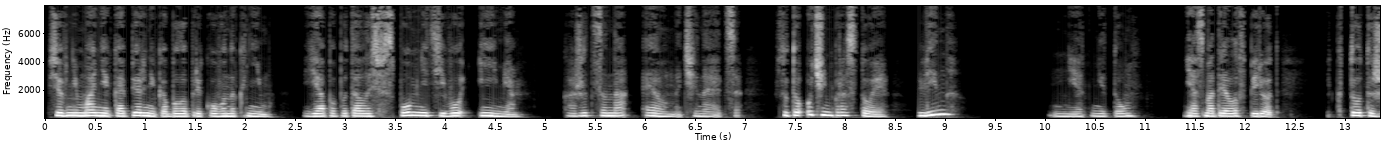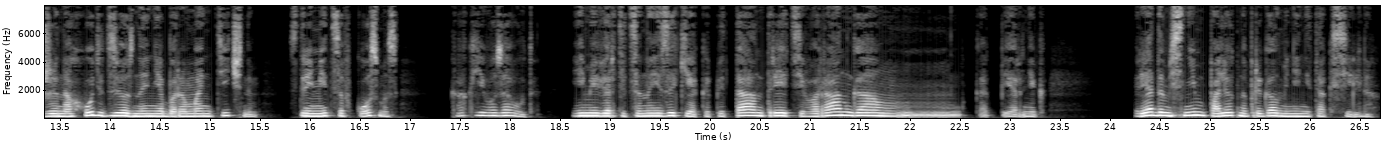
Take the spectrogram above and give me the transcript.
Все внимание Коперника было приковано к ним. Я попыталась вспомнить его имя. Кажется, на «Л» начинается. Что-то очень простое. Лин? Нет, не то. Я смотрела вперед. Кто-то же находит звездное небо романтичным, стремится в космос. Как его зовут? Имя вертится на языке. Капитан третьего ранга... Коперник. Рядом с ним полет напрягал меня не так сильно.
